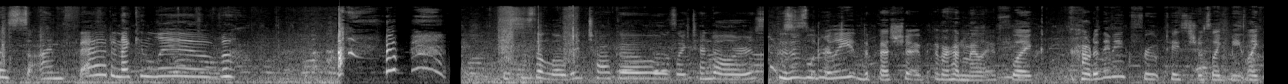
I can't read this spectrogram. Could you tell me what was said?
Yes, I'm fed and I can live. this is the loaded taco. It was like $10. This is literally the best shit I've ever had in my life. Like, how do they make fruit taste just like meat? Like,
